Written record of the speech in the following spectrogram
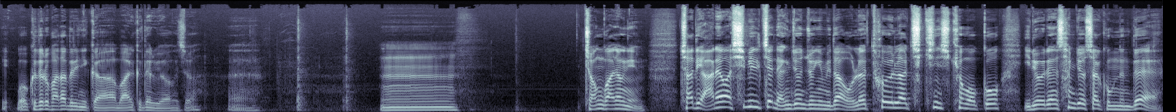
뭐, 그대로 받아들이니까 말 그대로요. 그죠. 예. 음. 정관영님, 차디 아내와 10일째 냉전 중입니다. 원래 토요일 날 치킨 시켜 먹고 일요일엔 삼겹살 굽는데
